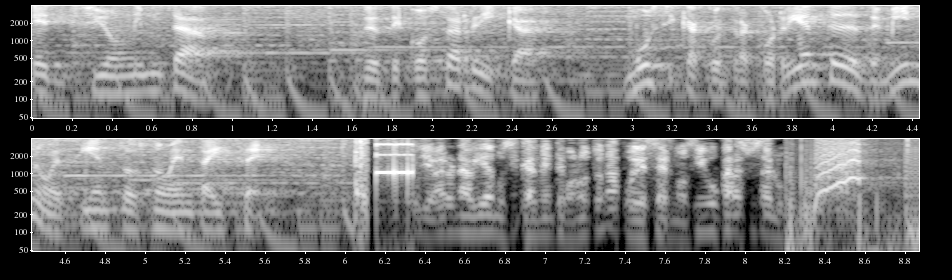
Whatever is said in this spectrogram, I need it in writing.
Edición limitada. Desde Costa Rica, música contracorriente desde 1996. Llevar una vida musicalmente monótona puede ser nocivo para su salud.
